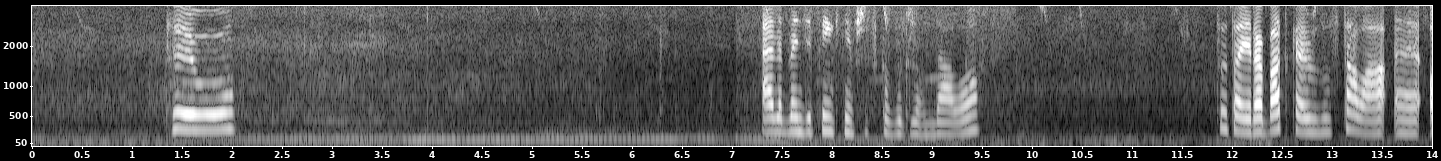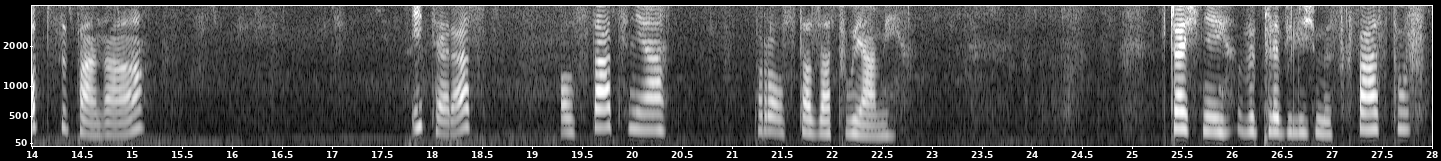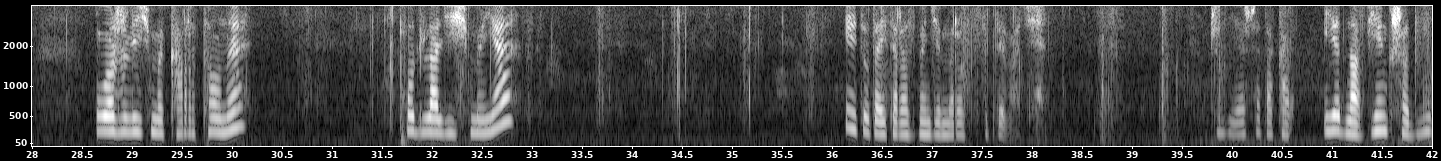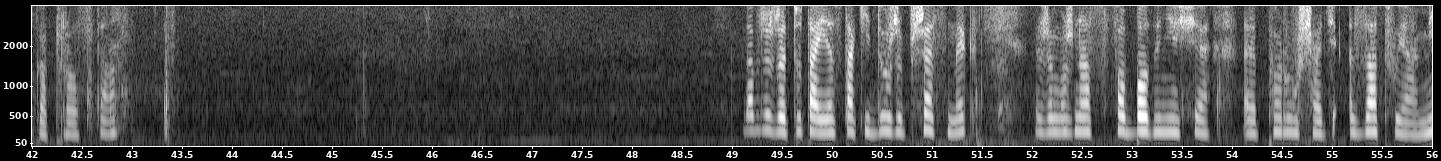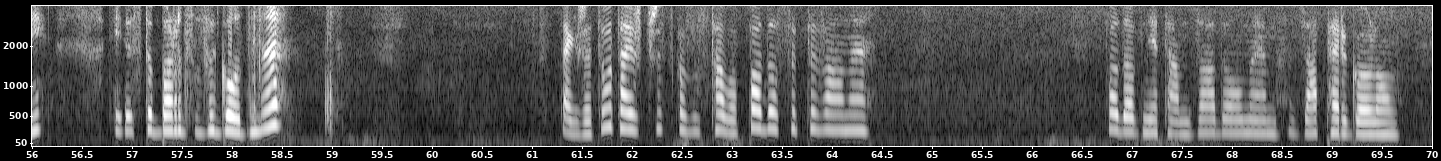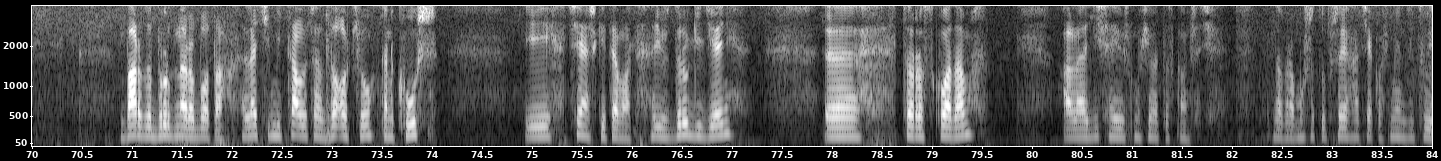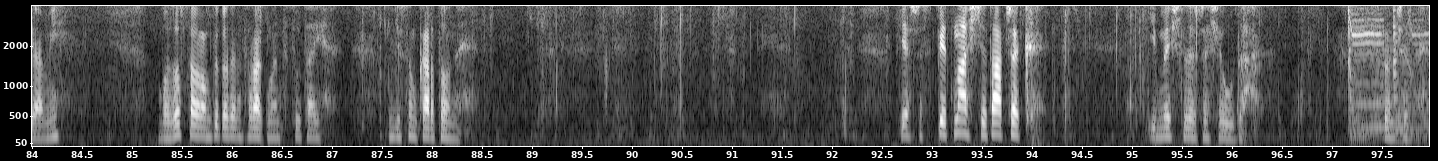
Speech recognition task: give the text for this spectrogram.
pyłu. Ale będzie pięknie wszystko wyglądało. Tutaj rabatka już została e, obsypana. I teraz ostatnia prosta za tujami. Wcześniej wyplewiliśmy z chwastów, ułożyliśmy kartony, podlaliśmy je i tutaj teraz będziemy rozsypywać. Czyli jeszcze taka jedna większa, długa, prosta. Dobrze, że tutaj jest taki duży przesmyk, że można swobodnie się e, poruszać za tujami. I jest to bardzo wygodne. Także tutaj już wszystko zostało podosypywane. Podobnie tam za domem, za pergolą. Bardzo brudna robota. Leci mi cały czas do oczu ten kurz i ciężki temat. Już drugi dzień e, to rozkładam, ale dzisiaj już musimy to skończyć. Dobra, muszę tu przejechać jakoś między tujami, bo został nam tylko ten fragment tutaj, gdzie są kartony. Jeszcze z 15 taczek i myślę, że się uda. influencer.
